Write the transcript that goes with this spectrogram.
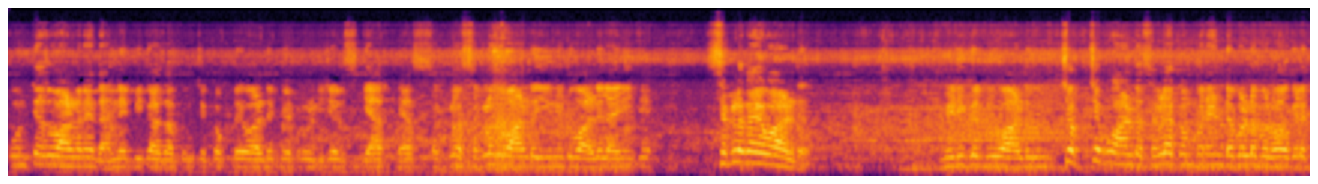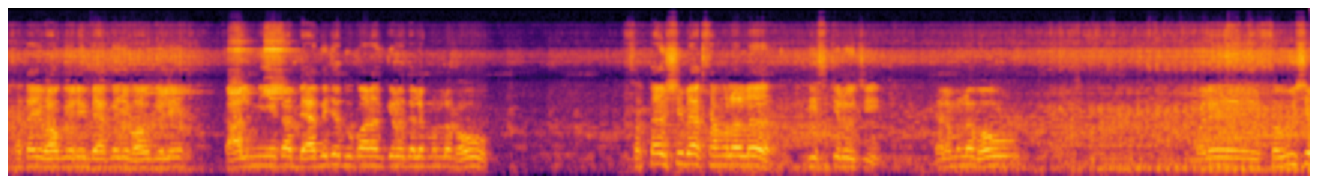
कोणत्याच वाढला नाही. धान्य पिकाचा तुमचे कपडे वाढले पेट्रोल डिझेल गॅस फॅस सगळं सगळंच वाढलं युनिट वाढलेलं आहे ते सगळं काही वाढलं. मेडिकल बी वाढून चकचक वाढलं. सगळ्या कंपन्यांनी डबल डबल भाव गेले खताचे भाव गेले बॅगेचे भाव गेले काल मी एका बॅगेच्या दुकानात गेलो त्याला म्हणलं भाऊ सत्तावीसशे बॅग सांगू लागलं तीस किलोची. त्याला म्हणलं भाऊ मला सव्वीसशे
